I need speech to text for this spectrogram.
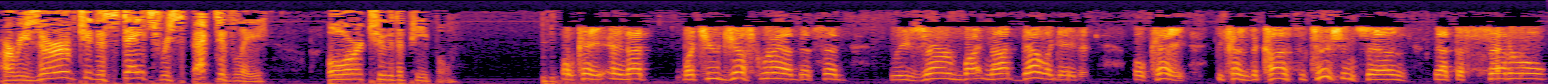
are reserved to the states respectively or to the people. Okay, and that what you just read that said reserved but not delegated. Okay, because the Constitution says that the federal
